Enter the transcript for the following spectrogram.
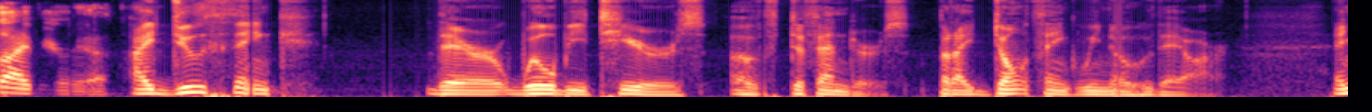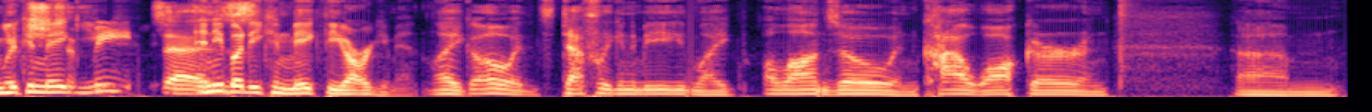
Siberia. I do think there will be tiers of defenders, but I don't think we know who they are. And Which you can make me says- anybody can make the argument like, oh, it's definitely going to be like Alonso and Kyle Walker, and um,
